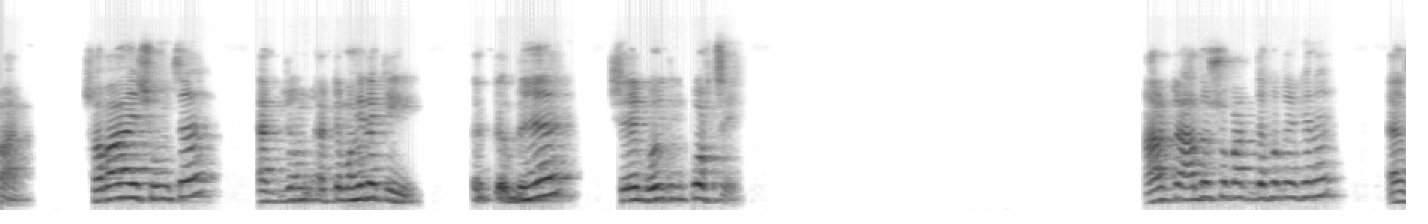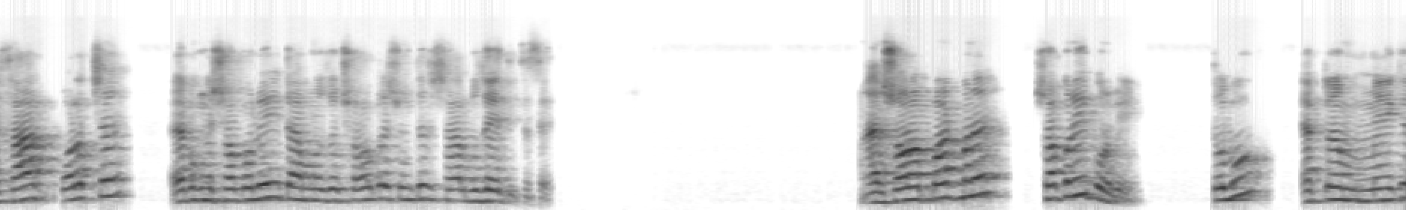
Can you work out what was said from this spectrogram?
পাঠ। সবাই শুনছে, একজন, একটা মহিলা কি? একটা মেয়ে, সে বই থেকে পড়ছে। আর একটা আদর্শ পাঠ দেখো তো এখানে। স্যার পড়াচ্ছে এবং সকলেই তার মনোযোগ সহকারে শুনতেছে, স্যার বুঝাই দিতেছে। আর সরব পাঠ মানে সকলেই পড়বে। তবু একটা মেয়েকে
